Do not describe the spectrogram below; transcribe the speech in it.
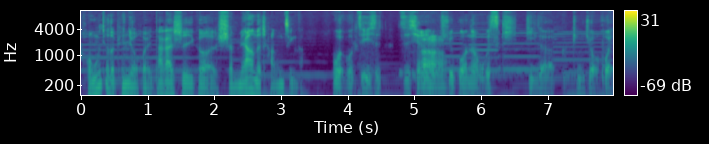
红酒的品酒会大概是一个什么样的场景啊？我我自己是之前有嗯去过那种 whisky 的品酒会，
